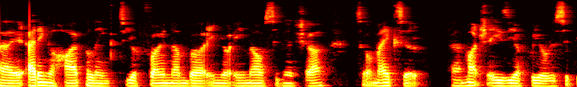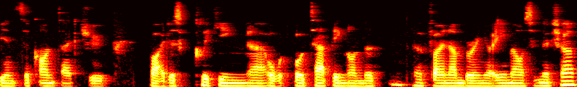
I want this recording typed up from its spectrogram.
uh, adding a hyperlink to your phone number in your email signature so it makes it uh, much easier for your recipients to contact you by just clicking uh, or, or, tapping on the phone number in your email signature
